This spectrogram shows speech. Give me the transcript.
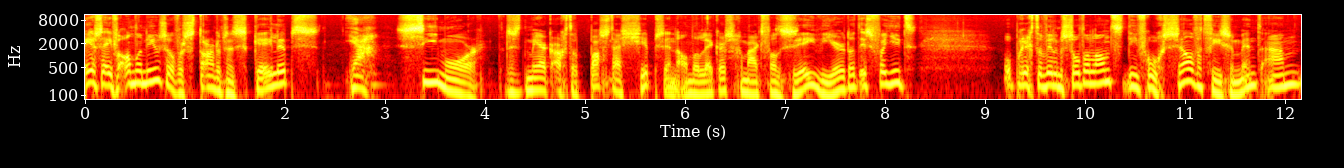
Maar eerst even ander nieuws over startups en scale-ups. Ja, Seymour. Dat is het merk achter pasta, chips en andere lekkers gemaakt van zeewier. Dat is failliet. Oprichter Willem Sotterland die vroeg zelf het aan,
